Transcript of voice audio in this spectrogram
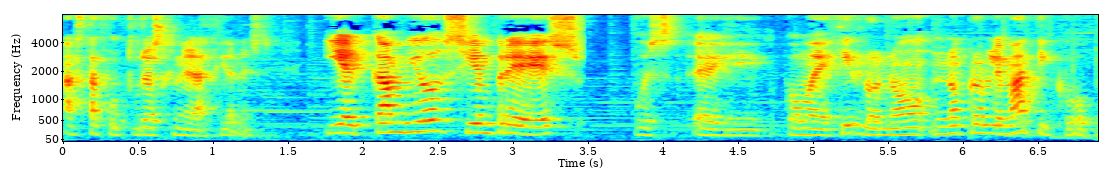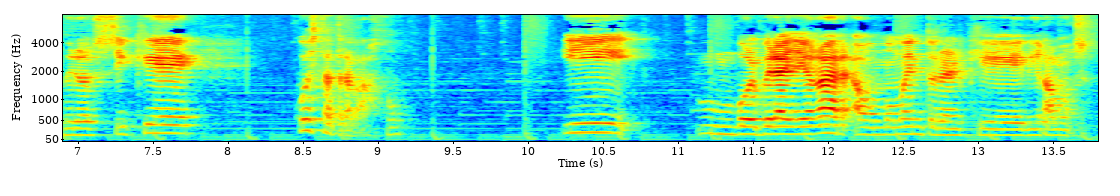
hasta futuras generaciones. Y el cambio siempre es, pues, eh, ¿cómo decirlo? No, no problemático, pero sí que cuesta trabajo. Y volver a llegar a un momento en el que, digamos,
